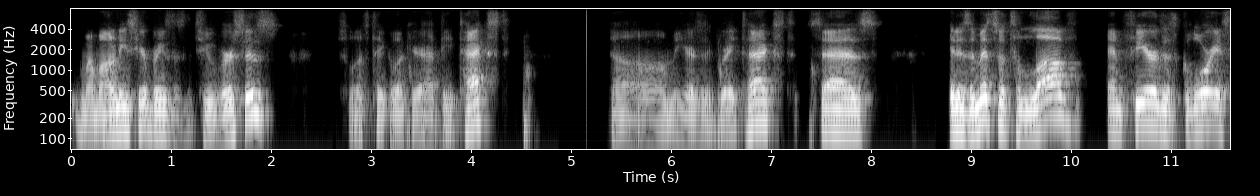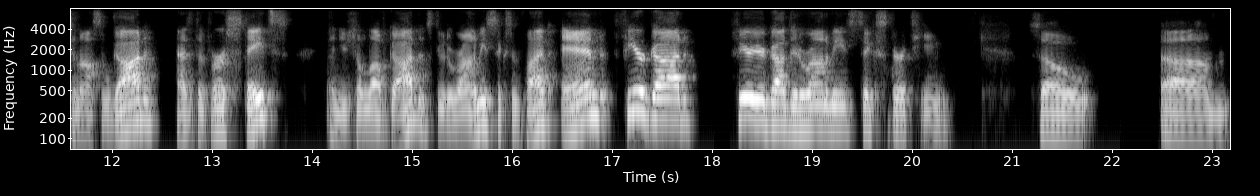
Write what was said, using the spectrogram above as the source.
Maimonides here brings us the two verses. So let's take a look here at the text. Um, here's a great text. It says, It is a mitzvah to love and fear this glorious and awesome God, as the verse states, and you shall love God. That's Deuteronomy 6 and 5, and fear God fear your God, Deuteronomy 6.13. So um,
